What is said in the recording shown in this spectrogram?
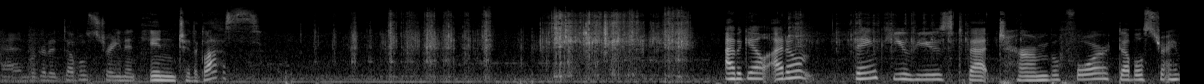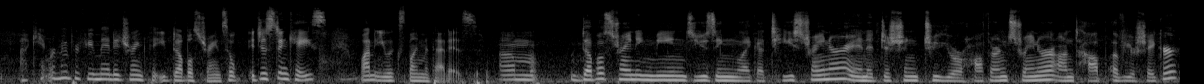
And we're going to double strain it into the glass. Abigail, I don't think you've used that term before, double strain. I can't remember if you made a drink that you've double strained. So, just in case, why don't you explain what that is? Um, double straining means using like a tea strainer in addition to your Hawthorne strainer on top of your shaker.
